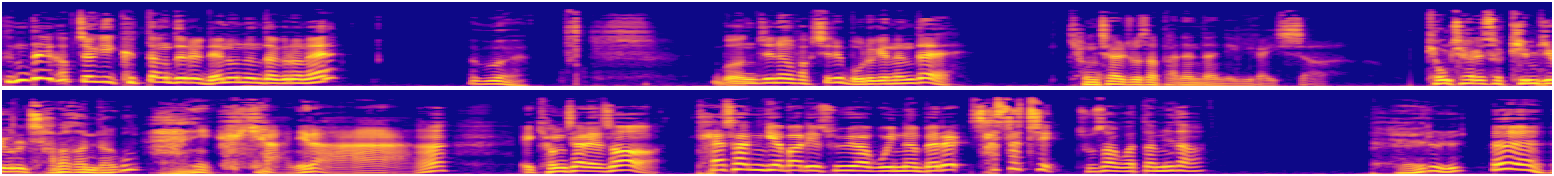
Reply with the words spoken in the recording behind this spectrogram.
근데 갑자기 그 땅들을 내놓는다 그러네? 왜? 뭔지는 확실히 모르겠는데 경찰 조사 받는다는 얘기가 있어. 경찰에서 김기훈을 잡아간다고? 아니 그게 아니라 어? 경찰에서 태산 개발이 소유하고 있는 배를 샅샅이 조사하고 왔답니다. 배를? 예.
